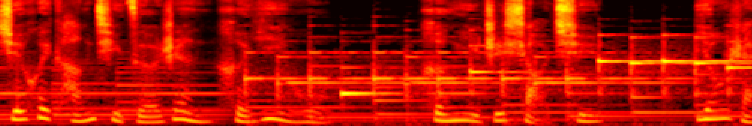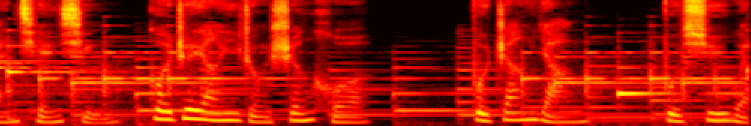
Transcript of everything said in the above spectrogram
学会扛起责任和义务，哼一支小曲，悠然前行，过这样一种生活，不张扬，不虚伪。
